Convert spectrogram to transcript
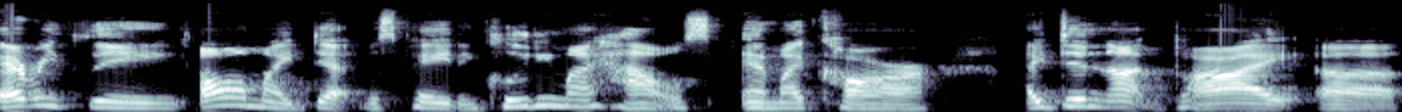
everything, all my debt was paid, including my house and my car. I did not buy a,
